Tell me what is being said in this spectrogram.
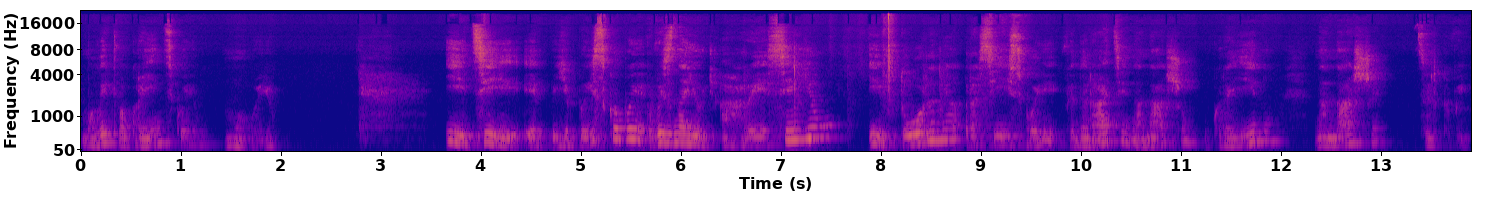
молитва українською мовою. І ці єпископи визнають агресію і вторгнення Російської Федерації на нашу Україну, на наші церкви.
